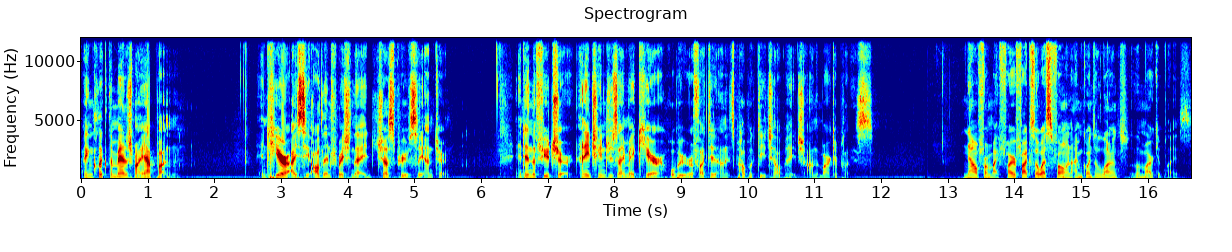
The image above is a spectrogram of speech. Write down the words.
I can click the Manage My App button. And here I see all the information that I just previously entered. And in the future, any changes I make here will be reflected on its public detail page on the Marketplace. Now from my Firefox OS phone, I'm going to launch the Marketplace.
